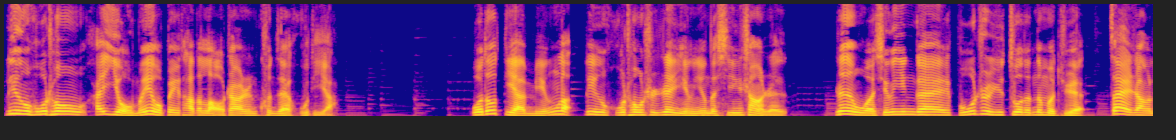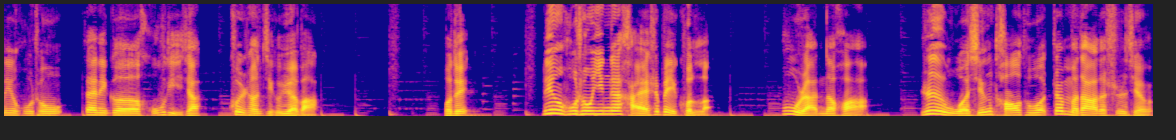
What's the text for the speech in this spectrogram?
令狐冲还有没有被他的老丈人困在湖底啊？我都点明了，令狐冲是任盈盈的心上人，任我行应该不至于做的那么绝，再让令狐冲在那个湖底下困上几个月吧？不对，令狐冲应该还是被困了，不然的话，任我行逃脱这么大的事情。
